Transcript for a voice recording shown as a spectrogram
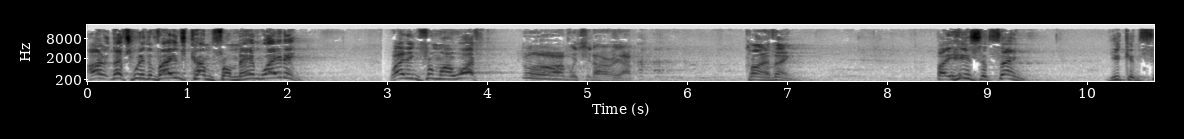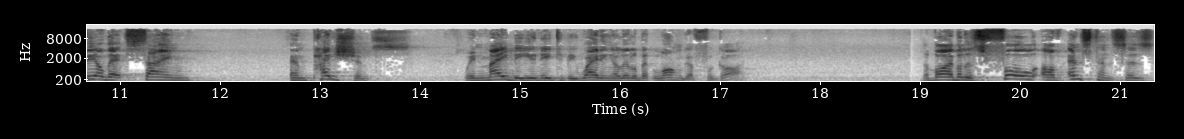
I, that's where the veins come from, man, waiting. Waiting for my wife. Oh, I wish you'd hurry up. Kind of thing. But here's the thing you can feel that same impatience when maybe you need to be waiting a little bit longer for God. The Bible is full of instances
